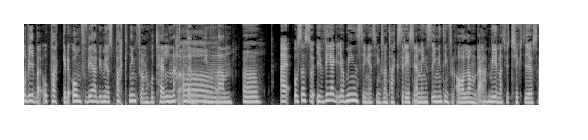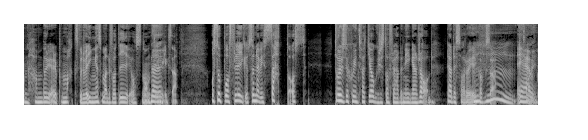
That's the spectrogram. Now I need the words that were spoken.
och vi bara, och packade om, för vi hade ju med oss packning från hotellnatten Ah. innan. Ja. Nej, och sen så i väg, jag minns ingenting från taxiresan, jag minns ingenting från Arlanda, mer än att vi tryckte i oss en hamburgare på Max, för det var ingen som hade fått i oss någonting. Nej. Liksom. Och så på flyget, sen när vi satt oss, då var det så skönt för att jag och Kristoffer hade en egen rad. Det hade Sara och Erik också. Mm. Ehm, Oj,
